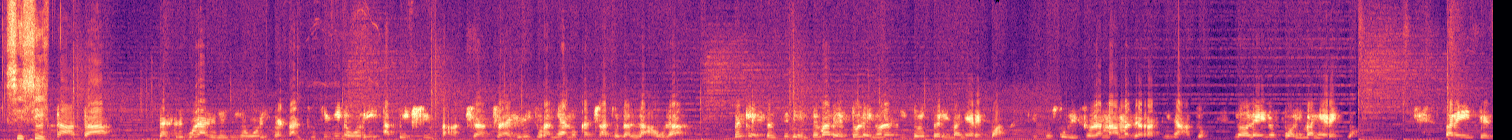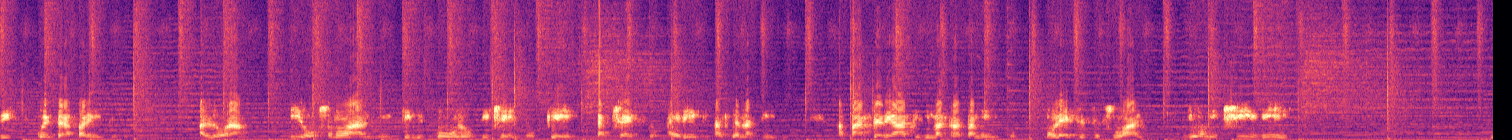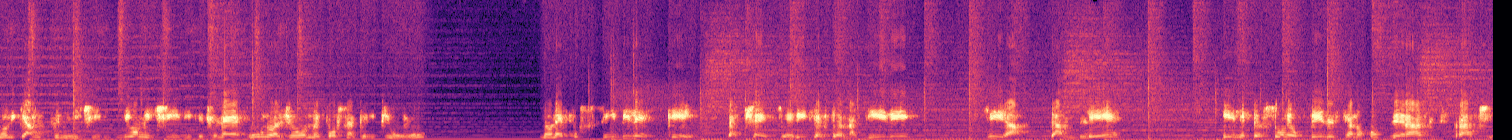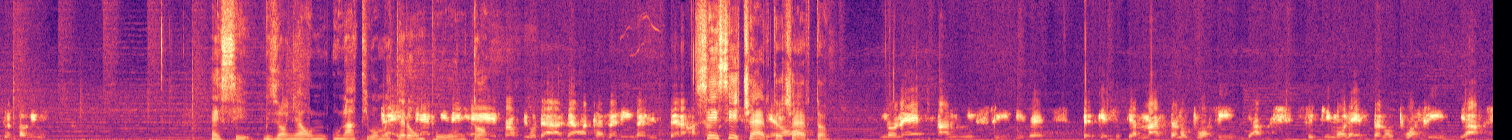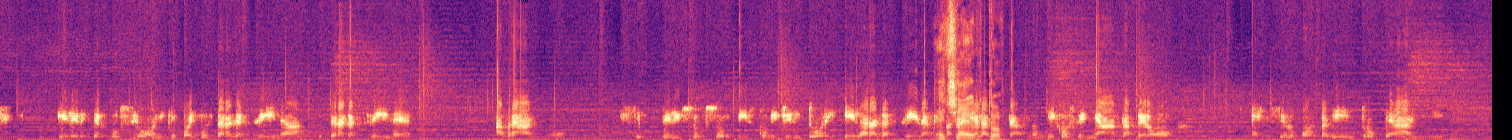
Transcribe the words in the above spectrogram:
Sì, sì. Sono stata dal Tribunale dei minori, che erano tutti minori, a pesci in faccia, cioè addirittura mi hanno cacciato dall'aula perché il Presidente mi ha detto lei non ha titolo per rimanere qua. Scusi, sono la mamma del rapinato no, lei non può rimanere qua. Parentesi, questa è la parentesi. Allora, io sono anni che mi svolo dicendo che l'accesso ai riti alternativi, a parte reati di maltrattamento, molestie sessuali, gli omicidi, non li chiamo femminicidi, gli omicidi che ce n'è uno al giorno e forse anche di più, non è possibile che l'accesso ai riti alternativi sia d'amblè e le persone offese siano considerate stracci del pavimento. Eh sì, bisogna un, un attimo cioè, mettere un punto. È proprio da, da casalinga disperata. Sì, sì, certo, Però certo. Non è ammissibile perché se ti ammazzano tua figlia, se ti molestano tua figlia e le ripercussioni che poi questa ragazzina, queste ragazzine avranno se li sorbiscono i genitori e la ragazzina che eh certo. vita, non dico segnata, però se lo porta dentro per anni.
